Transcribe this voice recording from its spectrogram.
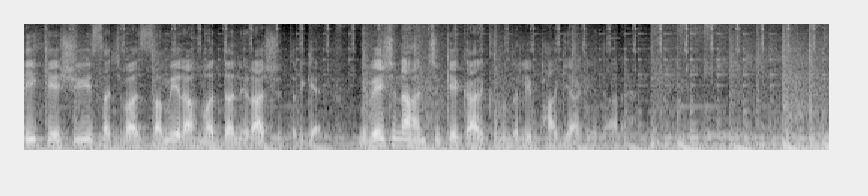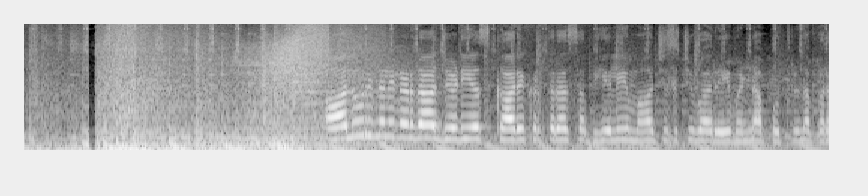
ಡಿಕೆಶಿ ಸಚಿವ ಸಮೀರ್ ಅಹಮದ್ ನಿರಾಶ್ರಿತರಿಗೆ ನಿವೇಶನ ಹಂಚಿಕೆ ಕಾರ್ಯಕ್ರಮದಲ್ಲಿ ಭಾಗಿಯಾಗಲಿದ್ದಾರೆ. ಆಲೂರಿನಲ್ಲಿ ನಡೆದ ಜೆಡಿಎಸ್ ಕಾರ್ಯಕರ್ತರ ಸಭೆಯಲ್ಲಿ ಮಾಜಿ ಸಚಿವ ರೇವಣ್ಣ ಪುತ್ರನ ಪರ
